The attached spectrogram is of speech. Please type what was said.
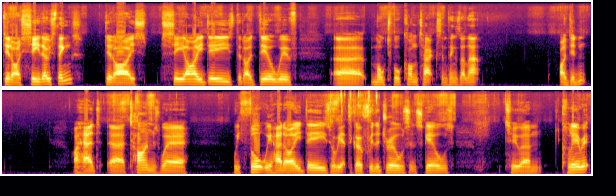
Did I see those things? Did I see IEDs? Did I deal with uh, multiple contacts and things like that. I didn't. I had uh, times where we thought we had IEDs, where we had to go through the drills and skills to um, clear it.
